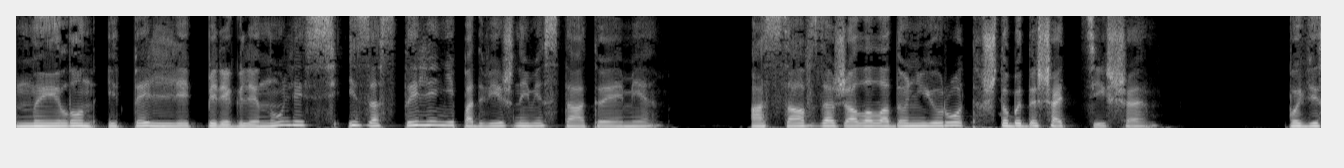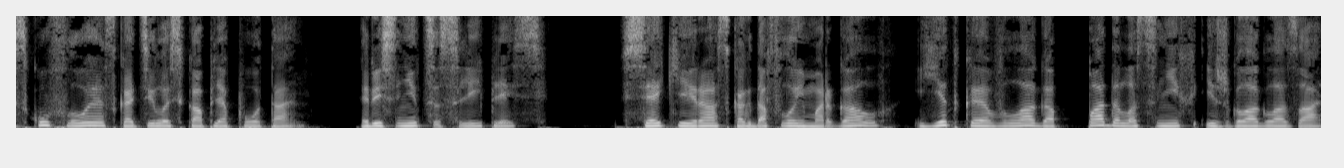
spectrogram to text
Нейлон и Телли переглянулись и застыли неподвижными статуями. Асав зажала ладонью рот, чтобы дышать тише. По виску Флоя скатилась капля пота. Ресницы слиплись. Всякий раз, когда Флой моргал, едкая влага падала с них и жгла глаза.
